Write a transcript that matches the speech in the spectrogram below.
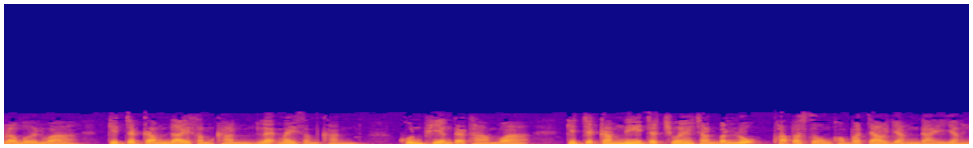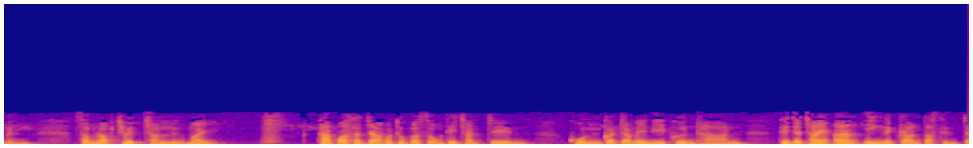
ประเมินว่า กิจกรรมใดสำคัญและไม่สำคัญ คุณเพียงแต่ถามว่า กิจกรรมนี้จะช่วยให้ฉันบรรลุพระประสงค์ของพระเจ้าอย่างใดอย่างหนึ่งสำหรับชีวิตฉันหรือไม่ ถ้าปราศจากวัตถุประสงค์ที่ชัดเจน คุณก็จะไม่มีพื้นฐาน ที่จะใช้อ้างอิงในการตัดสินใจ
